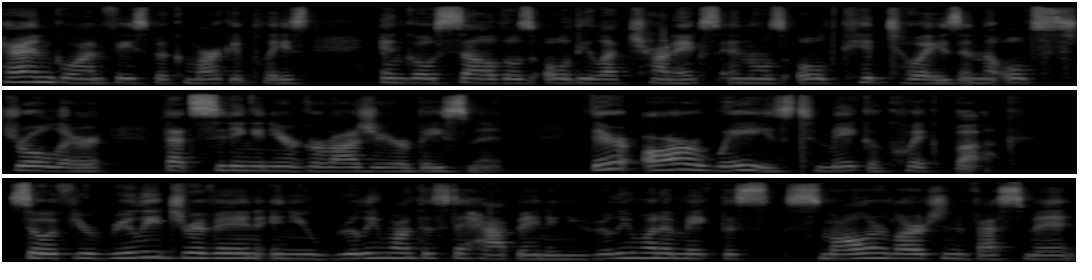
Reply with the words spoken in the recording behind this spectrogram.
can go on Facebook Marketplace and go sell those old electronics and those old kid toys and the old stroller that's sitting in your garage or your basement. there are ways to make a quick buck. So if you're really driven and you really want this to happen and you really want to make this small or large investment,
